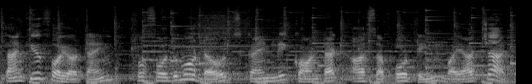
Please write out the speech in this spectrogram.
Thank you for your time. For furthermore doubts, kindly contact our support team via chat.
